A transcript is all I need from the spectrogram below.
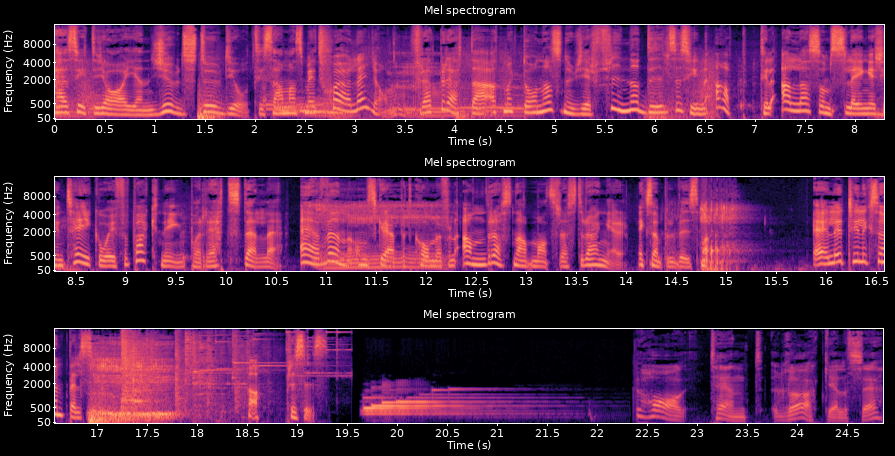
Här sitter jag i en ljudstudio tillsammans med ett sjölejon för att berätta att McDonalds nu ger fina deals i sin app till alla som slänger sin takeaway förpackning på rätt ställe. Även om skräpet kommer från andra snabbmatsrestauranger, exempelvis Eller till exempel Ja, precis. Du har tänt rökelse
